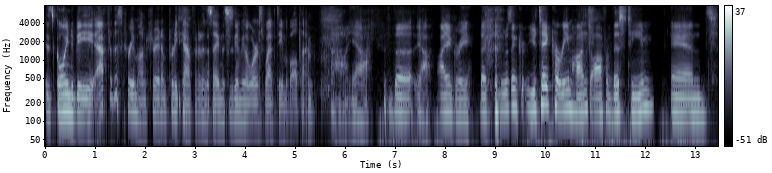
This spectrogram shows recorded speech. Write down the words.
is going to be after this Kareem Hunt trade. I'm pretty confident in saying this is going to be the worst web team of all time. Oh yeah, the yeah, I agree. The losing you take Kareem Hunt off of this team, and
